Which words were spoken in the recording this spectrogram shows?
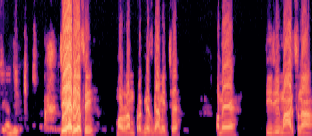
જય આદિવાસી, મારું નામ પ્રજ્ઞેશ ગામિત છે. અમે ત્રીજી માર્ચના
